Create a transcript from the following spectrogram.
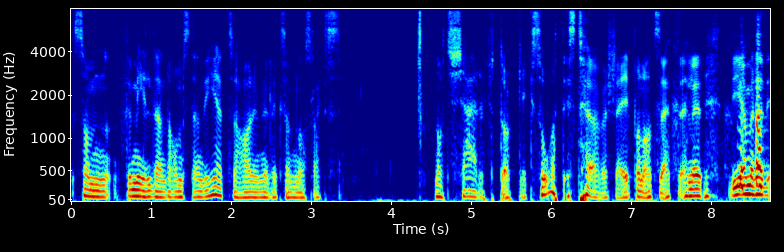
som förmildrande omständighet så har de ju liksom någon slags något kärvt och exotiskt över sig på något sätt. Eller, det, jag menar, det,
